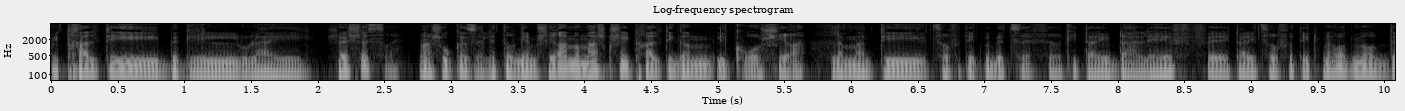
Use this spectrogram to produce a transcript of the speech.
התחלתי בגיל אולי 16, משהו כזה, לתרגם שירה, ממש כשהתחלתי גם לקרוא שירה. למדתי צרפתית בבית ספר, כיתה י"א, הייתה לי צרפתית מאוד מאוד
